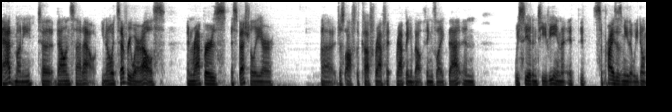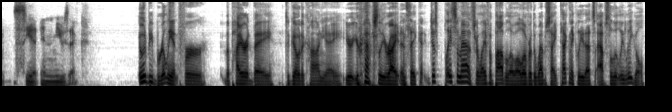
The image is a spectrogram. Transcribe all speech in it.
ad money to balance that out. You know, it's everywhere else and rappers especially are uh, just off the cuff rap- rapping about things like that, and we see it in TV, and it, it surprises me that we don't see it in music. It would be brilliant for the Pirate Bay to go to Kanye. You're you're absolutely right, and say just play some ads for Life of Pablo all over the website. Technically, that's absolutely legal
